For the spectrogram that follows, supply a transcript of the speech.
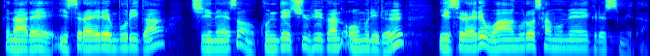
그날에 이스라엘의 무리가 진에서 군대 지휘관 오므리를 이스라엘의 왕으로 삼음에 그랬습니다.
